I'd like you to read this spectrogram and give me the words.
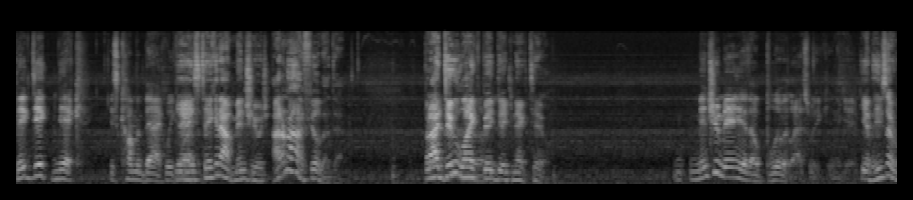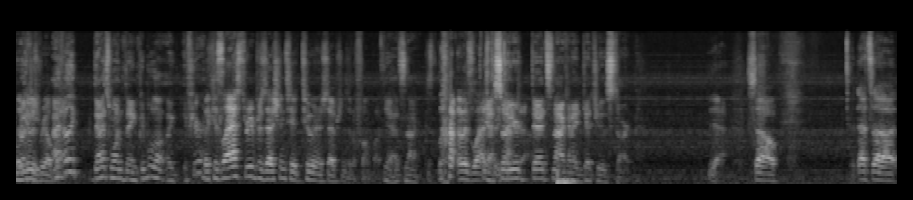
Big Dick Nick is coming back week. Yeah, 11. he's taking out Minshew, which I don't know how I feel about that. But I do like Big Dick Nick too. Minshew Mania though blew it last week in the game. Yeah, but he's a Like, he rookie. was real I feel like that's one thing people don't like. If you're, Like his last three possessions, he had two interceptions and a fumble. yeah, it's not. his last Yeah, so you're out. that's not gonna get you to start. Yeah. So that's uh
